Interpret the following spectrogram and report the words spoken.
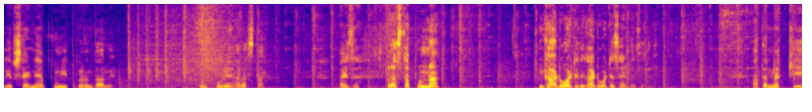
लेफ्ट साईडने आपण इथपर्यंत आलो आहे पण पुढे हा रस्ता. पाहिजे रस्ता पुन्हा मी घाट वाटे ते घाट वाटे साईडला चालला. आता नक्की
